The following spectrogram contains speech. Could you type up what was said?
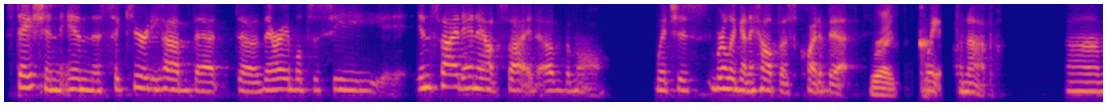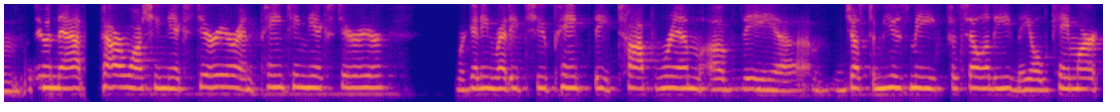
station in the security hub that uh, they're able to see inside and outside of the mall which is really going to help us quite a bit. Right. We open up. Um, doing that, power washing the exterior and painting the exterior. We're getting ready to paint the top rim of the uh, Just Amuse Me facility, the old Kmart,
